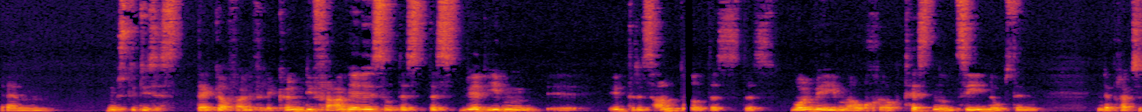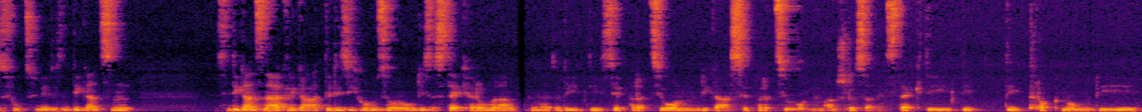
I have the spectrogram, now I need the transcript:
ähm, müsste dieses Stack auf alle Fälle können. Die Frage ist, und das, das wird eben äh, interessant und das, das wollen wir eben auch, auch testen und sehen, ob es denn in der Praxis funktioniert, sind die ganzen sind die ganzen Aggregate, die sich um so um diesen Stack herumranken, also die, die Separation, die Gasseparation im Anschluss an den Stack, die, die, die Trocknung, die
